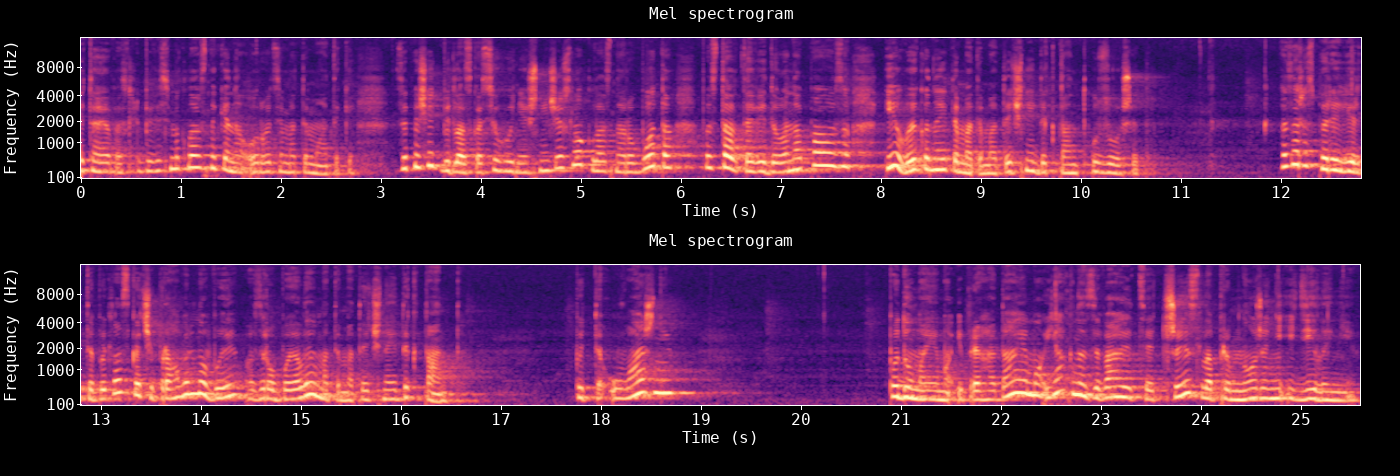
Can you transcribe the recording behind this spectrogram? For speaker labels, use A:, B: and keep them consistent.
A: Вітаю вас, любі вісьмикласники, на уроці математики. Запишіть, будь ласка, сьогоднішнє число, класна робота, поставте відео на паузу і виконайте математичний диктант у зошит. А зараз перевірте, будь ласка, чи правильно ви зробили математичний диктант. Будьте уважні. Подумаємо і пригадаємо, як називаються числа примножені і ділені.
